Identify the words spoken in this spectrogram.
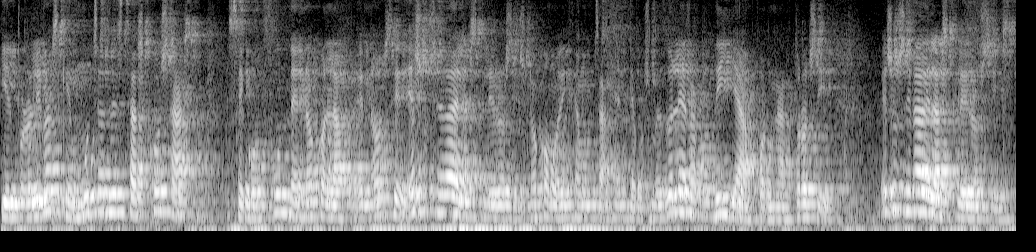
Y el problema es que muchas de estas cosas se confunden ¿no? con la... ¿no? Eso será de la esclerosis, ¿no? como dice mucha gente, pues me duele la rodilla por una artrosis. Eso será de la esclerosis.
